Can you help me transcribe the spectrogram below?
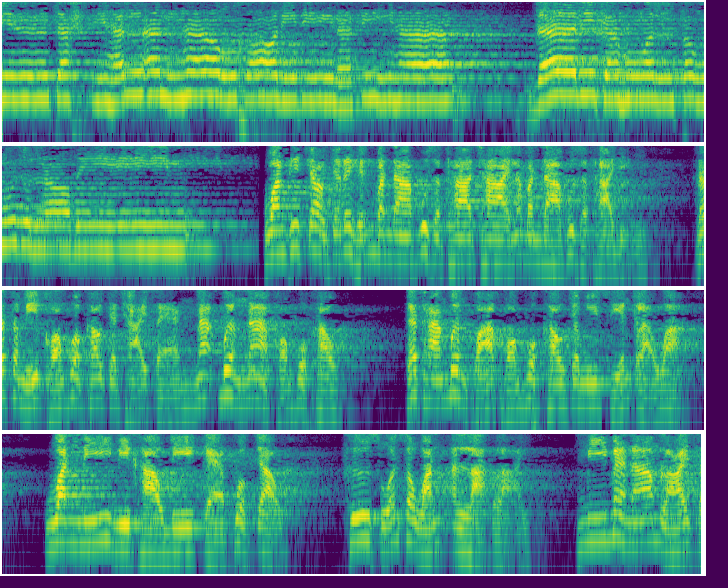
من تحتها الأنهار خالدين فيها ذلك هو الفوز العظيم วันที่เจ้าจะได้เห็นบรรดาผู้ศรัทธาชายและบรรดาผู้ศรัทธาหญิง รัศมีของพวกเขาจะฉายแสงณเบื้องหน้าของพวกเขา และทางเบื้องขวาของพวกเขาจะมีเสียงกล่าวว่า วันนี้มีข่าวดีแก่พวกเจ้า คือสวนสวรรค์อันหลากหลาย มีแม่น้ำหลายส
